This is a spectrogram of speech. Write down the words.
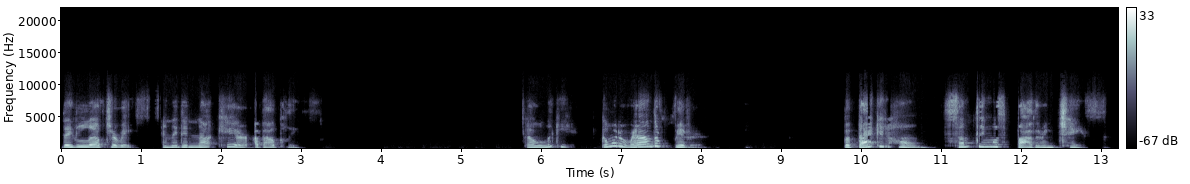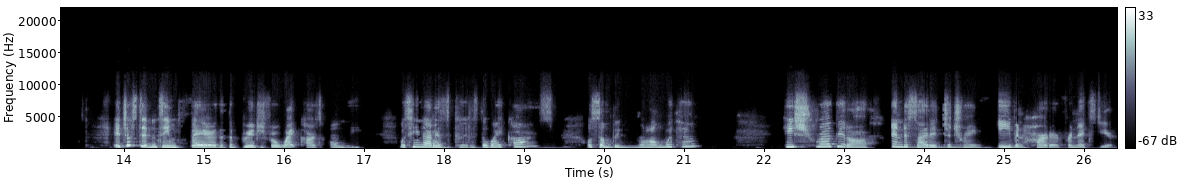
They loved to race, and they did not care about place. Oh, looky, going around the river. But back at home, something was bothering Chase. It just didn't seem fair that the bridge was for white cars only. Was he not as good as the white cars? Was something wrong with him? He shrugged it off and decided to train even harder for next year.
